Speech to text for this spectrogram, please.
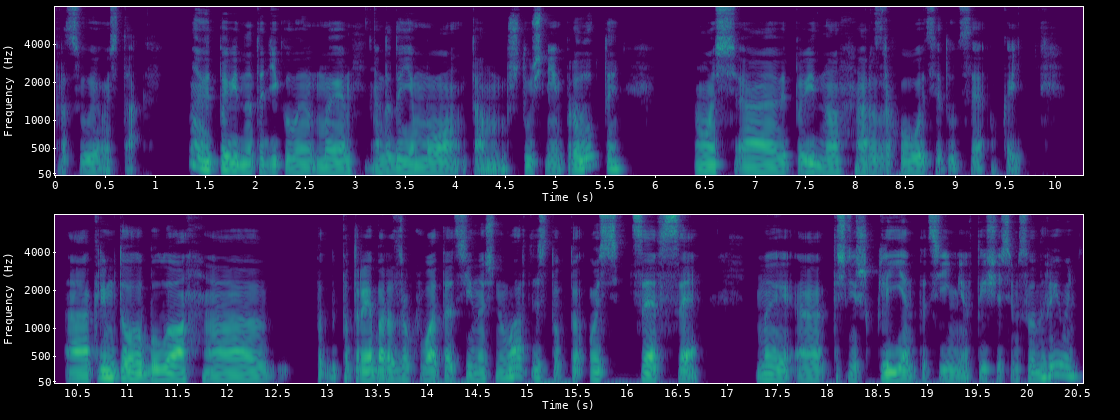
працює ось так. Ну, відповідно, тоді, коли ми додаємо там штучні продукти, ось, е, відповідно, розраховується тут все окей. Е, Крім того, була потреба розрахувати оціночну вартість, тобто ось це все ми, точніше, клієнт оцінює в 1700 гривень.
